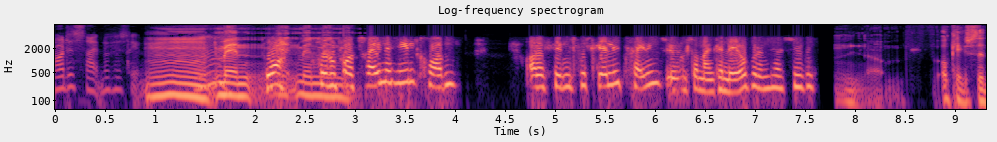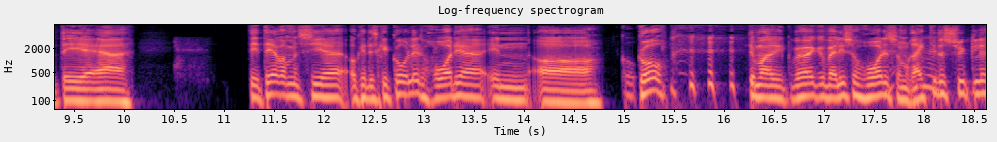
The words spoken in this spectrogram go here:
Åh, det er sejt, nu kan jeg se det. Mm, men, Ja, men, men, så du men, får trænet hele kroppen. Og der findes forskellige træningsøvelser, man kan lave på den her cykel. Nå, Okay, så det er... Det er der, hvor man siger, okay, det skal gå lidt hurtigere end at Gå. gå. Det må, behøver ikke være lige så hurtigt som rigtigt at cykle,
